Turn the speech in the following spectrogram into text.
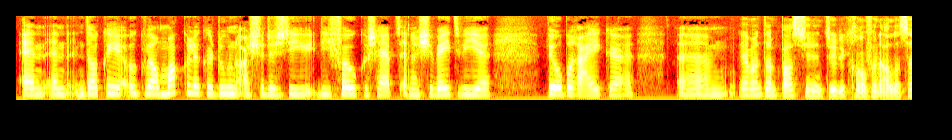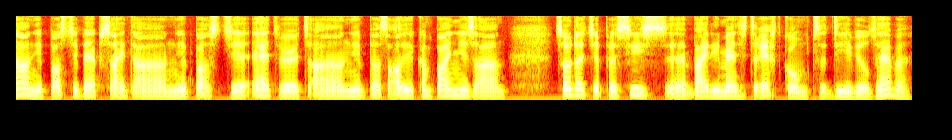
En, en dat kun je ook wel makkelijker doen als je dus die, die focus hebt en als je weet wie je wil bereiken. Ehm, Ja, want dan pas je natuurlijk gewoon van alles aan. Je past je website aan, je past je AdWords aan, je past al je campagnes aan. Zodat je precies eh, bij die mensen terechtkomt eh, die je wilt hebben.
